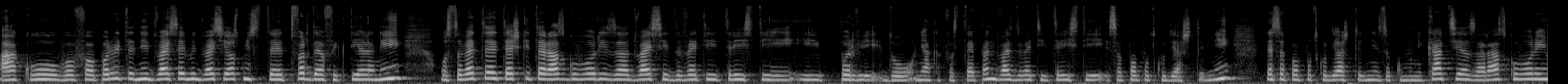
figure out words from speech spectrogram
Ако в първите дни 27-28 сте твърде афектирани, оставете тежките разговори за 29 и 30 и 1 до някаква степен. 29 и 30 са по-подходящите дни. Те са по-подходящите дни за комуникация, за разговори.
